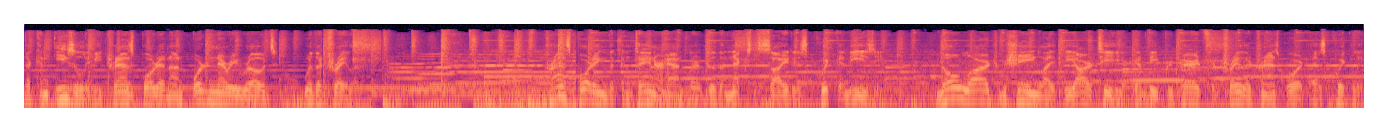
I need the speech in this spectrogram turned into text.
that can easily be transported on ordinary roads with a trailer. Transporting the container handler to the next site is quick and easy. No large machine like the RT can be prepared for trailer transport as quickly.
